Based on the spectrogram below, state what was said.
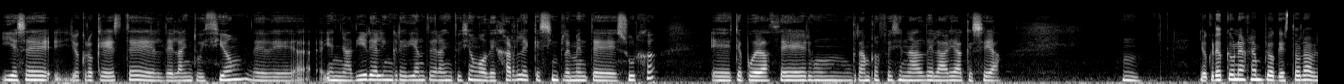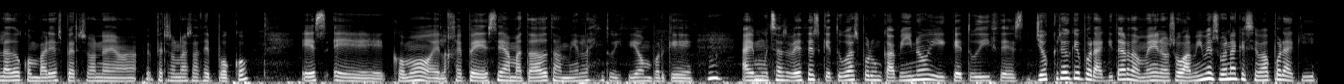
y ese, yo creo que este, el de la intuición, de, añadir el ingrediente de la intuición o dejarle que simplemente surja, eh, te puede hacer un gran profesional del área que sea. Mm. Yo creo que un ejemplo que esto lo he hablado con varias personas personas hace poco es eh, cómo el GPS ha matado también la intuición, porque hay muchas veces que tú vas por un camino y que tú dices, yo creo que por aquí tardo menos, o a mí me suena que se va por aquí,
